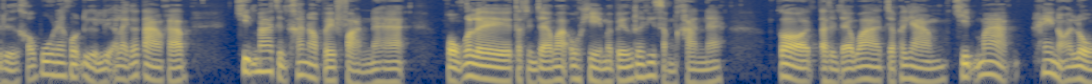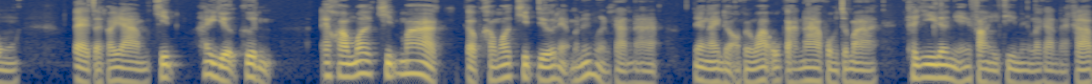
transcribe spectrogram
หรือเขาพูดให้คนอื่นหรืออะไรก็ตามครับ คิดมากถึงขั้นเอาไปฝันนะฮะ ผมก็เลยตัดสินใจว่าโอเค มันเป็นเรื่องที่สำคัญนะ ก็ตัดสินใจว่าจะพยายามคิดมากให้น้อยลง แต่จะพยายามคิดให้เยอะขึ้นไอ้ความว่าคิดมากกับคำว่าคิดเยอะเนี่ยมันไม่เหมือนกันนะฮะยังไงเดี๋ยวเอาเป็นว่าโอกาสหน้าผมจะมาขยี้เรื่องนี้ให้ฟังอีกทีหนึ่งแล้วกันนะครับ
